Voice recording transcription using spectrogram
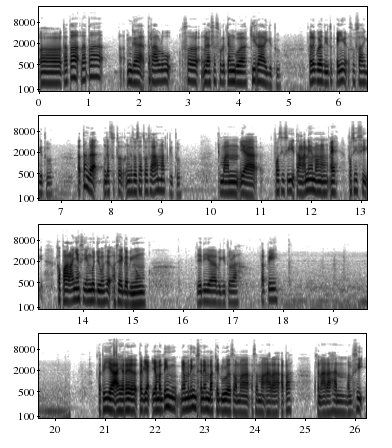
uh, Tata Tata nggak terlalu nggak sesulit yang gue kira gitu. Soalnya gue liat di YouTube kayaknya susah gitu. Tata nggak nggak susah nggak susah susah amat gitu. Cuman ya posisi tangannya emang eh posisi kepalanya sih yang gue juga masih, masih agak bingung. Jadi ya begitulah. Tapi tapi ya akhirnya tapi yang, yang penting yang penting bisa nembaknya dulu sama sama arah apa bukan arahan apa sih.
